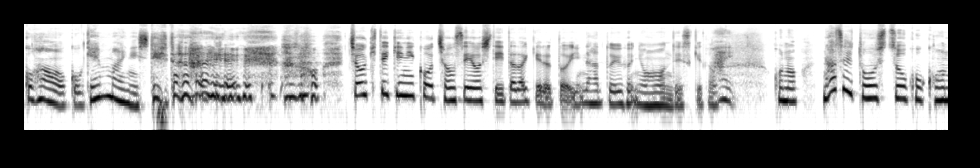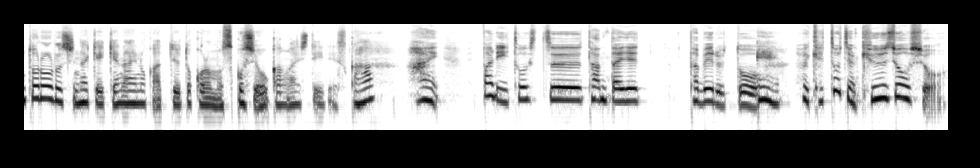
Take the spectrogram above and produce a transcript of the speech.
ご飯をこう玄米にしていただいて、あの、長期的にこう調整をしていただけるといいなというふうに思うんですけど、はい、この、なぜ糖質をこうコントロールしなきゃいけないのかっていうところも少しお伺いしていいですか？はい。やっぱり糖質単体で食べると、ええ、血糖値の急上昇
